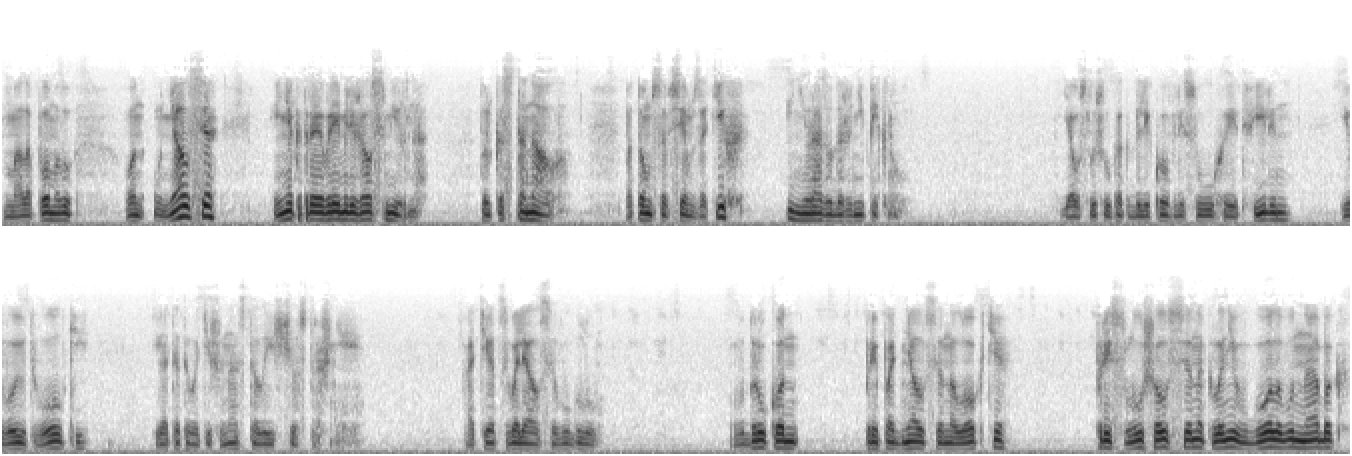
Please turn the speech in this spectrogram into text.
Мало-помалу он унялся и некоторое время лежал смирно, только стонал. Потом совсем затих и ни разу даже не пикнул. Я услышал, как далеко в лесу ухает филин, и воют волки, и от этого тишина стала еще страшнее. Отец валялся в углу. Вдруг он приподнялся на локте, прислушался, наклонив голову на бок,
